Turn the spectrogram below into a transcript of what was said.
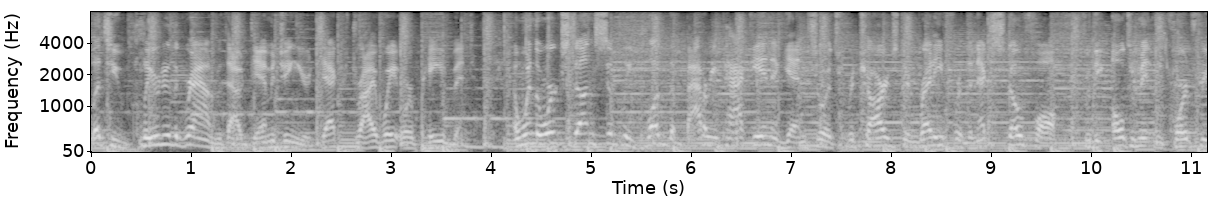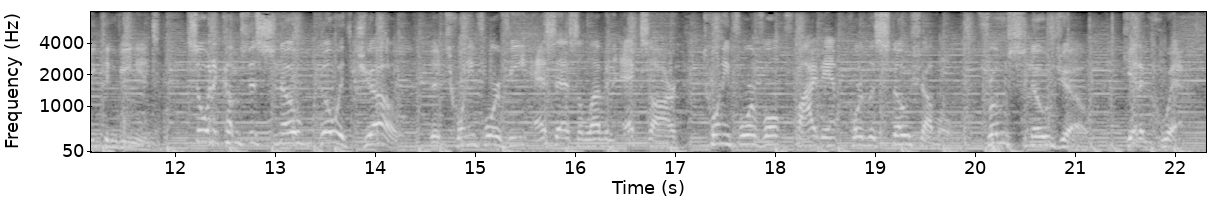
lets you clear to the ground without damaging your deck, driveway, or pavement. And when the work's done, simply plug the battery pack in again so it's recharged and ready for the next snowfall for the ultimate and cord-free convenience. So when it comes to snow, go with Joe, the 24V SS11XR 24 volt 5 amp cordless snow shovel from Snow Joe. Get equipped.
